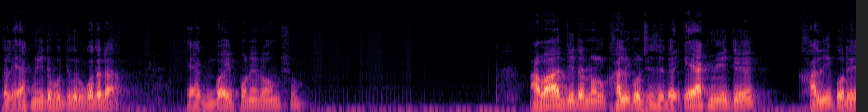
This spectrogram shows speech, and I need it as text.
তাহলে এক মিনিটে ভর্তি করবে কতটা? এক বাই পনেরো অংশ। আবার যেটা নল খালি করছে সেটা এক মিনিটে খালি করে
